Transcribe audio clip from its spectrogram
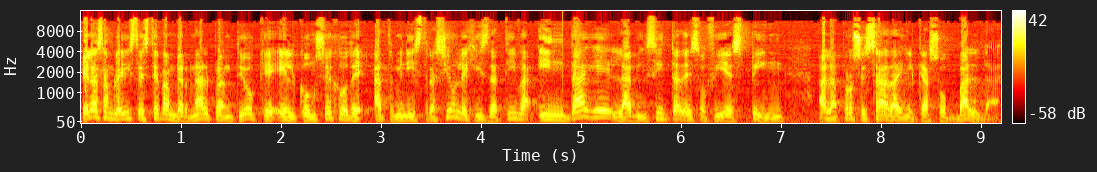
El asambleísta Esteban Bernal planteó que el Consejo de Administración Legislativa indague la visita de Sofía Spin a la procesada en el caso Balda.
